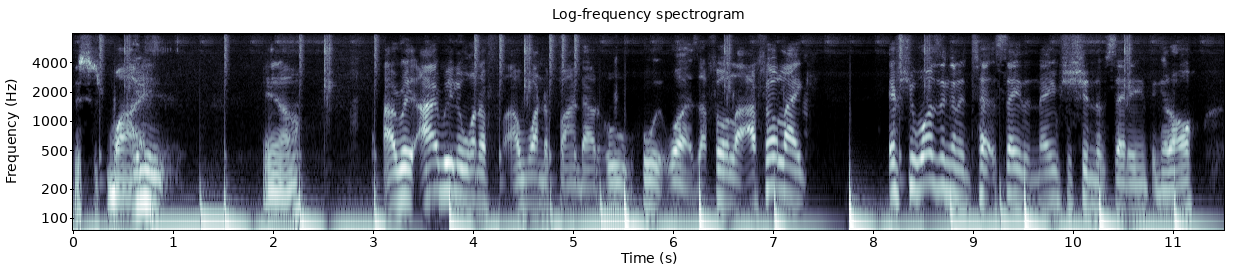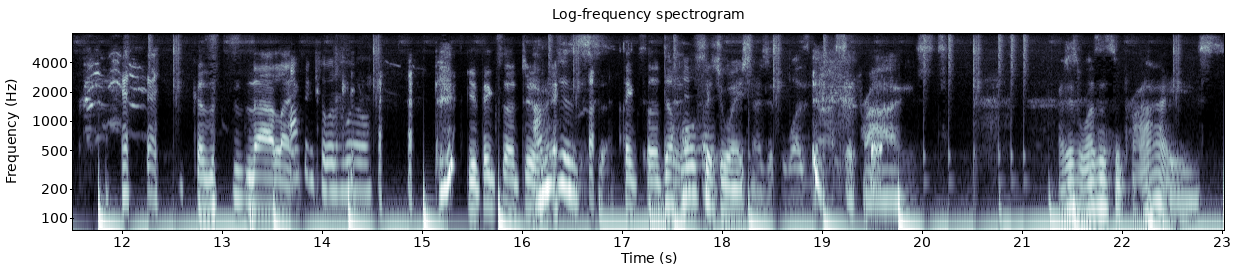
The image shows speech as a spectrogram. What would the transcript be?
it's just why, you know. I really, I really want to, I want to find out who who it was. I feel like, I feel like if she wasn't gonna t- say the name, she shouldn't have said anything at all. Because it's not like I like think it was Will. you think so too. I'm right? just I think so the too. whole situation. I just was not surprised. I just wasn't surprised.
